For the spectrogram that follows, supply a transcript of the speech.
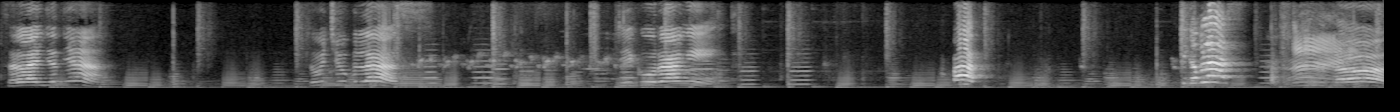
Selanjutnya. 17 Dikurangi. 4 13 Betul.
